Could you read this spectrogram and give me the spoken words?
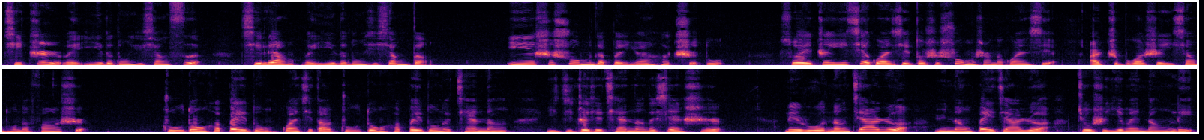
其质为一的东西相似，其量为一的东西相等。一是数目的本源和尺度，所以这一切关系都是数目上的关系，而只不过是以相同的方式。主动和被动关系到主动和被动的潜能以及这些潜能的现实。例如，能加热与能被加热，就是因为能力。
